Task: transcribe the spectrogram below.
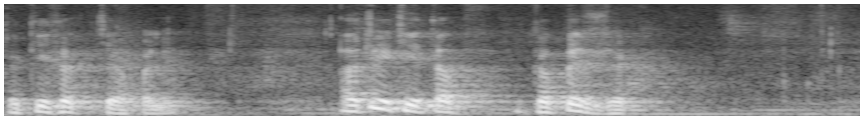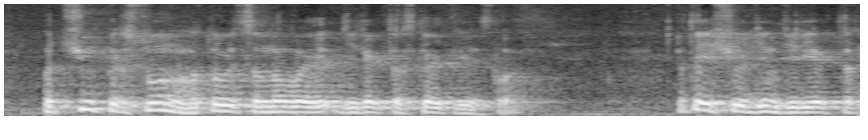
как их оттяпали. А третий этап КП ЖЭК. Под чью персону готовится новое директорское кресло. Это еще один директор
